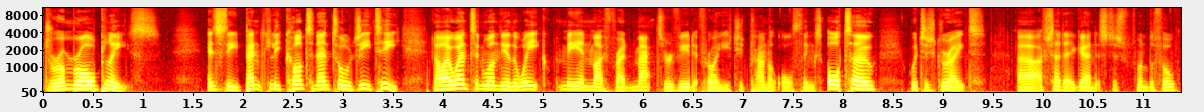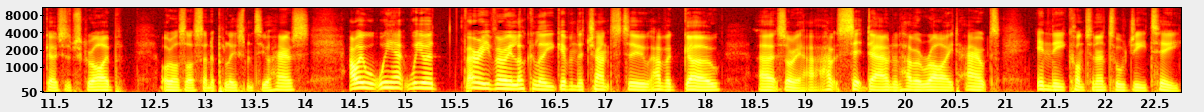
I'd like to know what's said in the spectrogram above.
drum roll, please. It's the Bentley Continental GT. Now, I went in one the other week. Me and my friend Matt reviewed it for our YouTube channel, All Things Auto, which is great. Uh, I've said it again; it's just wonderful. Go subscribe, or else I'll send a policeman to your house. And we we we were very very luckily given the chance to have a go. Uh, sorry, have, sit down and have a ride out in the Continental GT.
